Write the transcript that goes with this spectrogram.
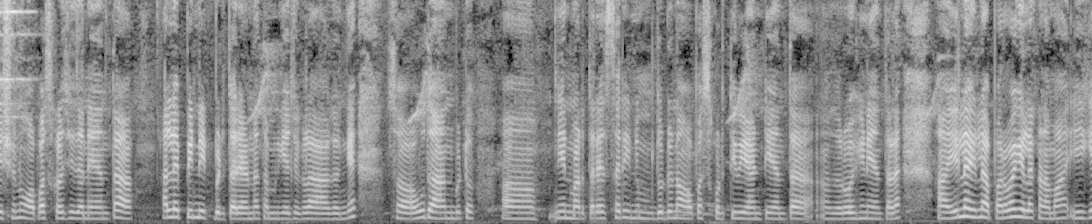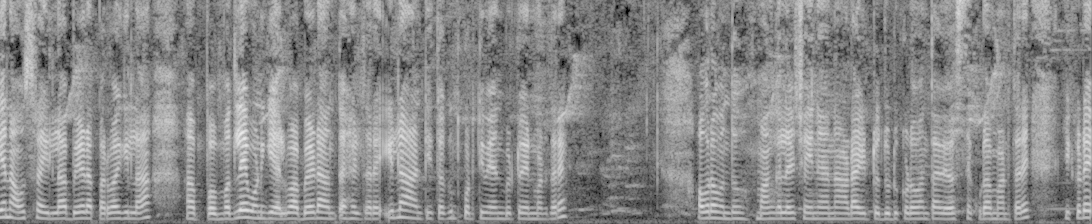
ದೇಶನೂ ವಾಪಸ್ ಕಳಿಸಿದ್ದಾನೆ ಅಂತ ಅಲ್ಲೇ ಪಿನ್ ಇಟ್ಬಿಡ್ತಾರೆ ಅಣ್ಣ ತಮ್ಮನಿಗೆ ಜಗಳ ಆಗಂಗೆ. ಸೊ ಹೌದಾ? ಅಂದ್ಬಿಟ್ಟು ಏನು ಮಾಡ್ತಾರೆ? ಸರಿ ನಿಮ್ಮ ದುಡ್ಡನ್ನ ವಾಪಸ್ ಕೊಡ್ತೀವಿ ಆಂಟಿ ಅಂತ ರೋಹಿಣಿ ಅಂತಾಳೆ. ಇಲ್ಲ ಇಲ್ಲ, ಪರವಾಗಿಲ್ಲ ಕಣಮ್ಮ. ಈಗೇನು ಅವಸರ ಇಲ್ಲ. ಬೇಡ. ಪರವಾಗಿಲ್ಲ. ಮೊದಲೇ ಒಣಗಿ ಅಲ್ವಾ ಬೇಡ ಅಂತ ಹೇಳ್ತಾರೆ. ಇಲ್ಲ ಆಂಟಿ ತೆಗೆದು ಕೊಡ್ತೀವಿ ಅಂದ್ಬಿಟ್ಟು ಏನು ಮಾಡ್ತಾರೆ ಅವರ ಒಂದು ಮಾಂಗಲ್ಯ ಚೈನನ ಅಡ ಇಟ್ಟು ದುಡ್ಡು ಕೊಡುವಂಥ ವ್ಯವಸ್ಥೆ ಕೂಡ ಮಾಡ್ತಾರೆ. ಈ ಕಡೆ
